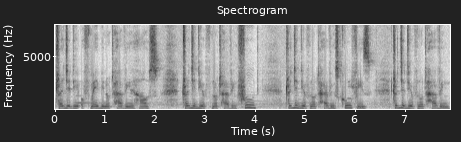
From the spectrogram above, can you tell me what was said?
Tragedy of maybe not having a house, tragedy of not having food, tragedy of not having school fees, tragedy of not having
